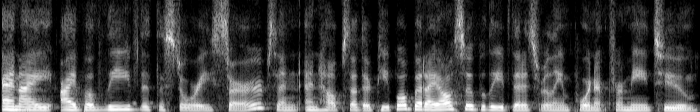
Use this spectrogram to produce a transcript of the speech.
and i i believe that the story serves and and helps other people but i also believe that it's really important for me to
